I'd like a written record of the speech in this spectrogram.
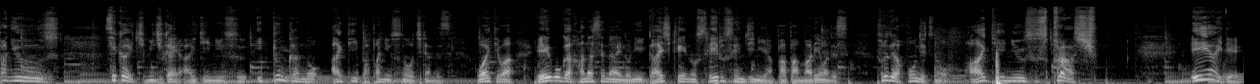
パニュース。世界一短い IT ニュース。1分間の IT パパニュースのお時間です。お相手は英語が話せないのに外資系のセールスエンジニアパパ丸山です。それでは本日の IT ニューススプラッシュ。AI で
